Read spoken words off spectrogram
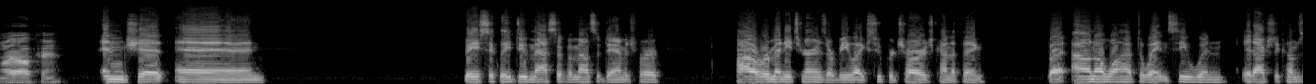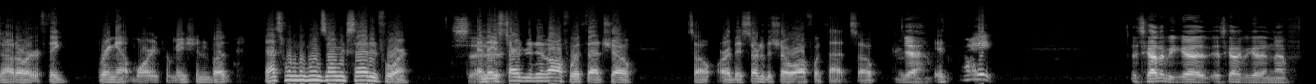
Oh, okay. and shit, and basically do massive amounts of damage for however many turns or be like supercharged kind of thing. But I don't know. We'll have to wait and see when it actually comes out or if they bring out more information. But that's one of the ones I'm excited for. So, And they started it off with that show. So, or they started the show off with that. So yeah, it's great. it's got to be good. It's got to be good enough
